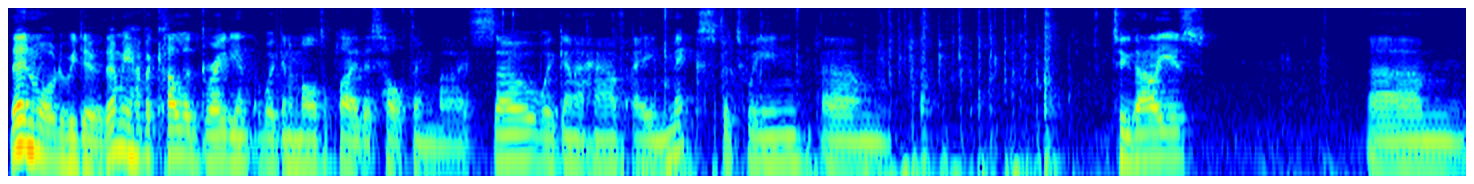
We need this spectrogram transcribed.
Then what do we do? Then we have a colored gradient that we're going to multiply this whole thing by. So we're going to have a mix between um, two values. Um,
